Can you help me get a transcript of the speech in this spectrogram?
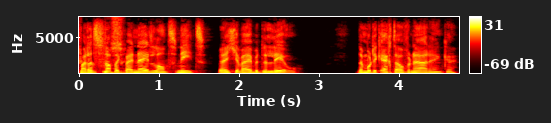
maar dat snap dus... ik bij Nederland niet. Weet je, wij hebben de leeuw. Daar moet ik echt over nadenken.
